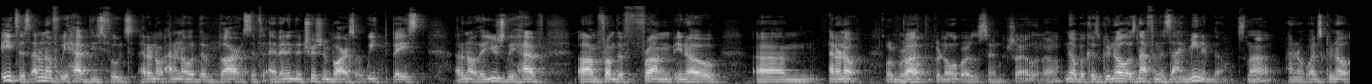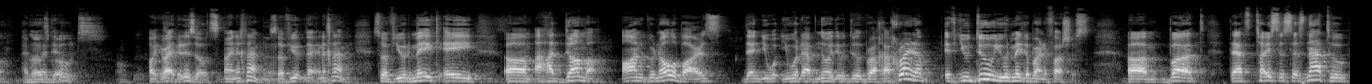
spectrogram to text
eats this, I don't know if we have these foods. I don't know. I don't know the bars, if any nutrition bars are wheat based. I don't know. They usually have um, from the from you know. Um, I don't know. Well, but granola, granola bar is the same as Shiloh, no? no, because granola is not from the Zayin Minim though. It's not? I don't know what's granola. I have no idea. oats. Oh, you're right. It is oats. Oh, So if you. So if you would make a um, a hadama on granola bars, then you, you would have no idea what to do with bracha achrayna. If you do, you would make a bar nefashis. Um, but that's Taisa says not to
